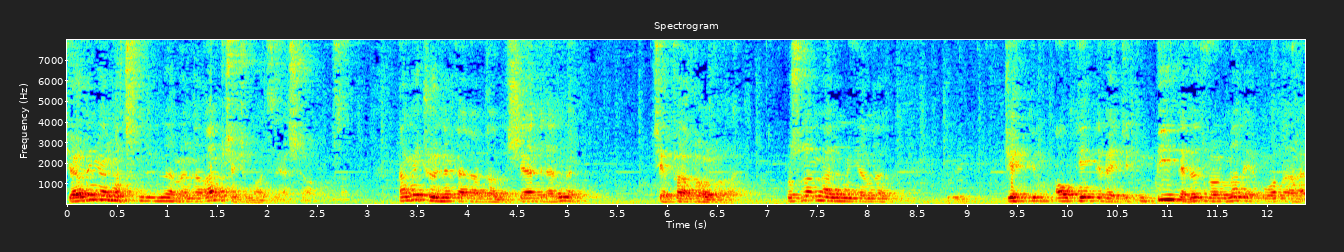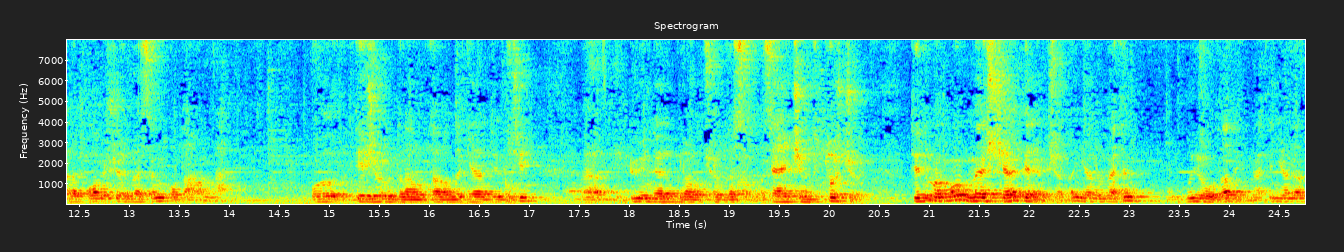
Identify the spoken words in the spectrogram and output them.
Gəldin yanına çıxdı dedilər, mən nə var mı çəkim hadisəyə yaşlı almışsan? Həmin köhnə qərardan da şikayət elədim şey, prokurorluğa. Ruslan müəllimin yanına getdim, 6-7 dəfə getdim, bir dəfə zorundan o da hələ polis şöbəsinin otağında. O dejurun dram otağında gəldi dedi ki, düyünləri buranı çöldə salma, səni kim tutur ki? Dedim, amma mən şikayət eləmişəm da, yəni mətin bu yoldadır, mətin yəni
